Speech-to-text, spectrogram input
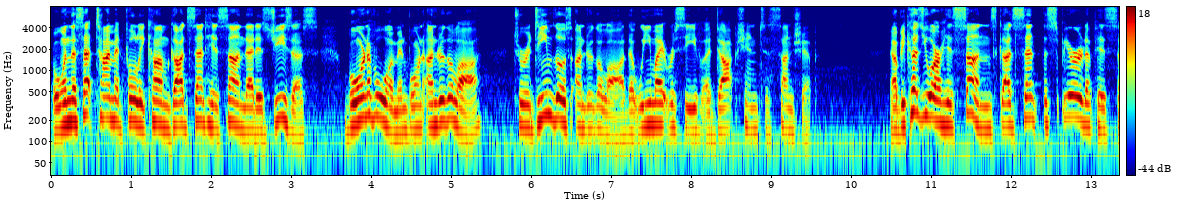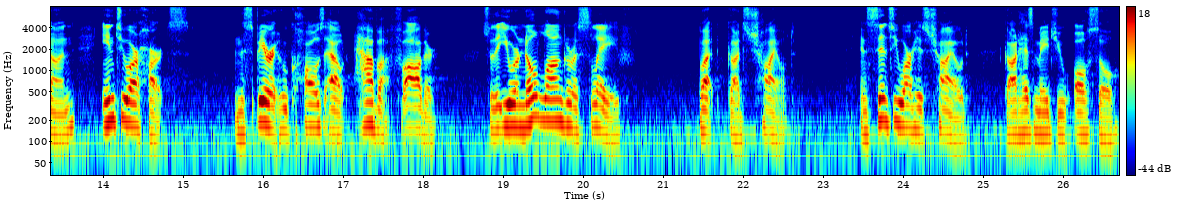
But when the set time had fully come, God sent his Son, that is Jesus born of a woman, born under the law, to redeem those under the law, that we might receive adoption to sonship. Now, because you are his sons, God sent the Spirit of his Son into our hearts, and the Spirit who calls out, Abba, Father, so that you are no longer a slave, but God's child. And since you are his child, God has made you also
